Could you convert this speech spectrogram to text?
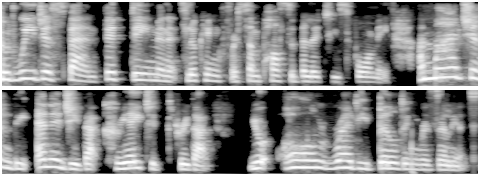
Could we just spend 15 minutes looking for some possibilities for me? Imagine the energy that created through that you're already building resilience.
